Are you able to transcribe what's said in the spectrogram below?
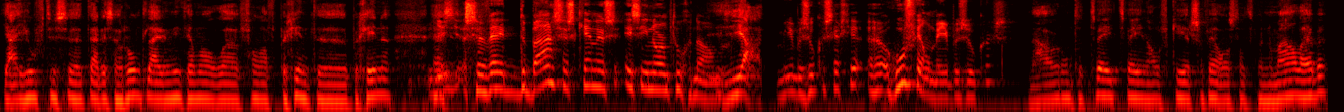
ja, je hoeft dus tijdens een rondleiding niet helemaal vanaf het begin te beginnen. De basiskennis is enorm toegenomen. Ja. Meer bezoekers, zeg je. hoeveel meer bezoekers? Nou, rond de 2, 2,5 keer zoveel als dat we normaal hebben.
